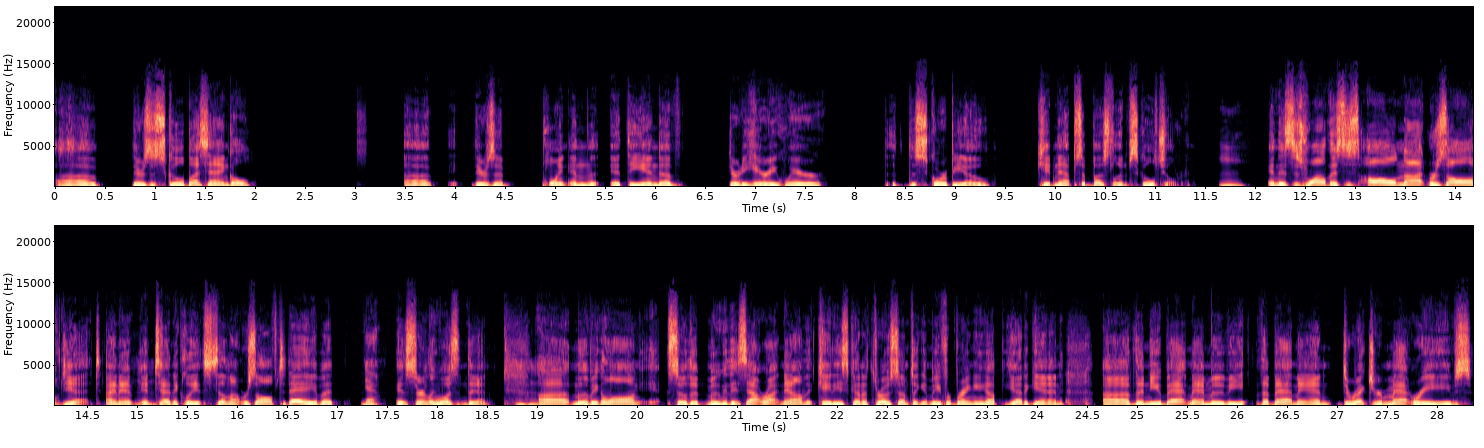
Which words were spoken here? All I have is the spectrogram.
uh, there's a school bus angle. Uh, there's a point in the, at the end of Dirty Harry where the, the Scorpio kidnaps a busload of school children. Mm. And this is while this is all not resolved yet. And, it, and technically, it's still not resolved today, but Yeah. it certainly wasn't then. Mhm. Uh, moving along. So, the movie that's out right now that Katie's going to throw something at me for bringing up yet again uh, the new Batman movie, The Batman, director Matt Reeves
